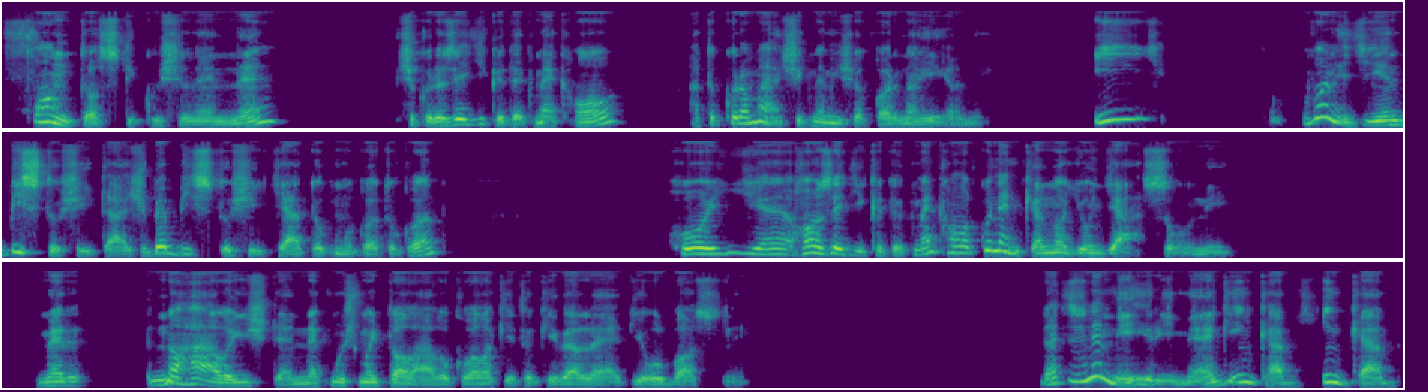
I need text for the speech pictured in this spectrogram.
fantasztikus lenne, és akkor az egyikötek meghal, hát akkor a másik nem is akarna élni. Így van egy ilyen biztosítás, bebiztosítjátok magatokat, hogy ha az egyikötök meghal, akkor nem kell nagyon gyászolni. Mert na hála Istennek, most majd találok valakit, akivel lehet jól baszni. De hát ez nem éri meg, inkább, inkább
